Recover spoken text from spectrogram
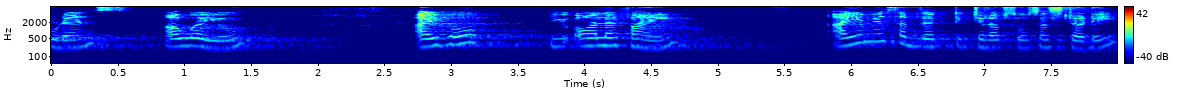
students, how are you? I hope you all are fine. I am your subject teacher of social study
